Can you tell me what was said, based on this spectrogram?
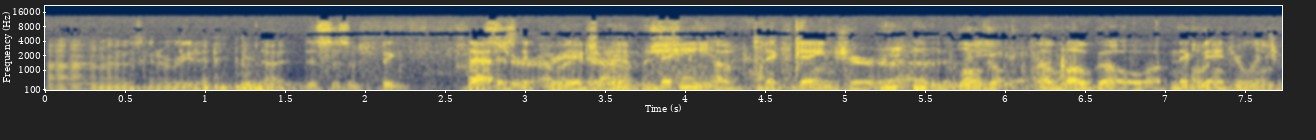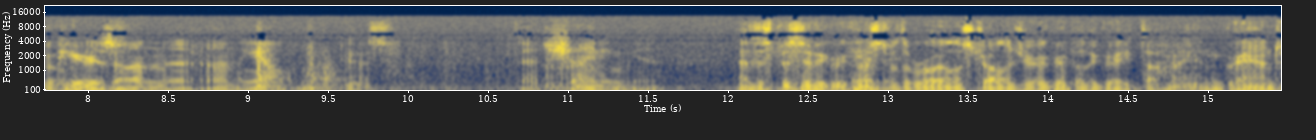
uh, and I was going to read it. No, this is a big That is the of a creator giant of machine. Nick, of Nick Danger. Uh, the- Logo. The, logo of Nick Lo- Danger, which logo. appears on uh, on the album. yes. That shining. Uh, At the specific request of the royal astrologer Agrippa the Great, the high and grand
